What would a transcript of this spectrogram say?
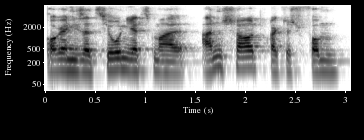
Organisation jetzt mal anschaut, praktisch vom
